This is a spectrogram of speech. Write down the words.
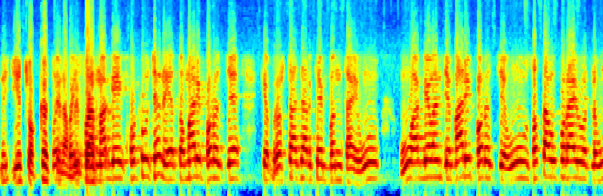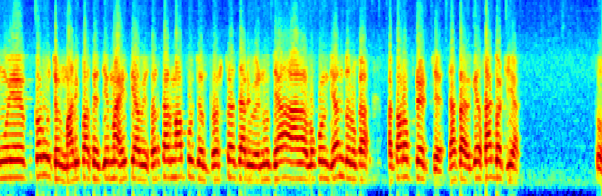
એ ચોક્કસ છે પૈસા માગે ખોટું છે ને? એ તમારી ફરજ છે કે ભ્રષ્ટાચાર કેમ બંધ થાય. હું હું આગેવાન છે મારી ફરજ છે. હું સત્તા ઉપર આવ્યો એટલે હું એ કરું છું મારી પાસે જે માહિતી આવી સરકારમાં આપું છું ભ્રષ્ટાચારી એનું ધ્યાન આ લોકોનું ધ્યાન દોરું કે આ કરપ્ટેડ છે. દાખલા કે સાગઠિયા. તો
